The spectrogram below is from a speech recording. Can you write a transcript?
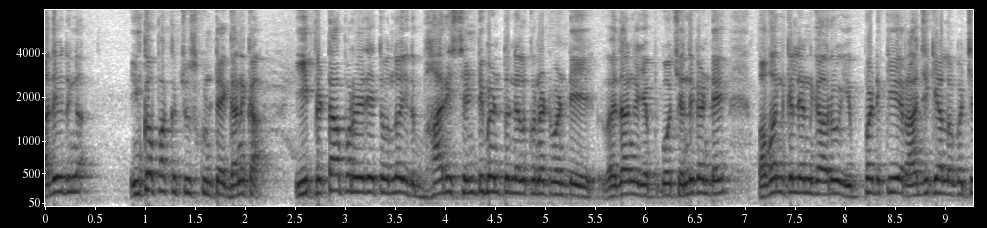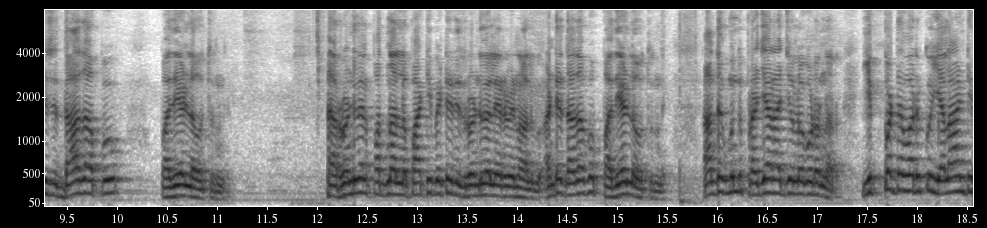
అదేవిధంగా ఇంకో పక్క చూసుకుంటే గనక ఈ పిఠాపురం ఏదైతే ఉందో ఇది భారీ సెంటిమెంట్తో నెలకొన్నటువంటి విధంగా చెప్పుకోవచ్చు. ఎందుకంటే పవన్ కళ్యాణ్ గారు ఇప్పటికీ రాజకీయాల్లోకి వచ్చేసి దాదాపు పదేళ్ళు అవుతుంది. రెండు వేల పద్నాలుగులో పార్టీ పెట్టారు ఇది రెండు వేల ఇరవై నాలుగు. అంటే దాదాపు పదేళ్ళు అవుతుంది. అంతకుముందు ప్రజారాజ్యంలో కూడా ఉన్నారు. ఇప్పటి వరకు ఎలాంటి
